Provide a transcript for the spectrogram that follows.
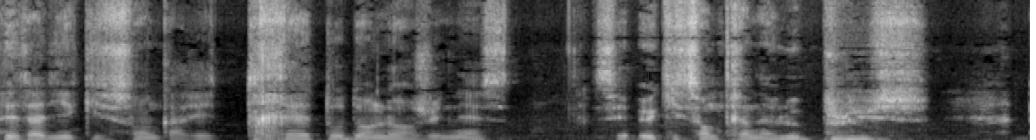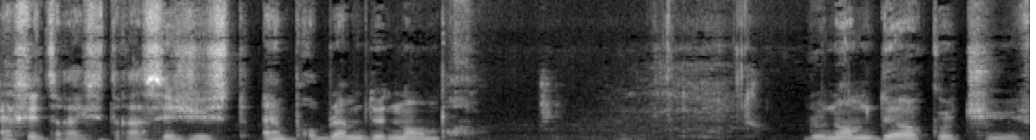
C'est-à-dire qu'ils sont engagés très tôt dans leur jeunesse. C'est eux qui s'entraînaient le plus, etc., etc. C'est juste un problème de nombre. Le nombre d'heures que tu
